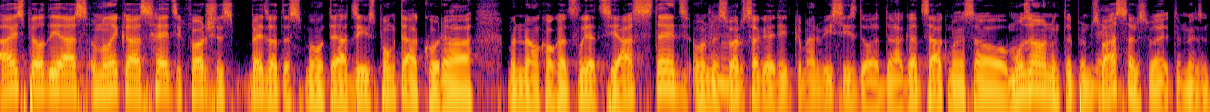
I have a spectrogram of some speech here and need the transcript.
aizpildījās. Un man liekas, hei, cik forši es beidzot esmu tajā dzīves punktā, kur uh, man nav kaut kādas lietas jāsasteidz. Un mm -hmm. es varu sagaidīt, kamēr visi izdod uh, gada sākumā savu muzonu, un tad pirms Jā. vasaras vai tur, nezinu,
